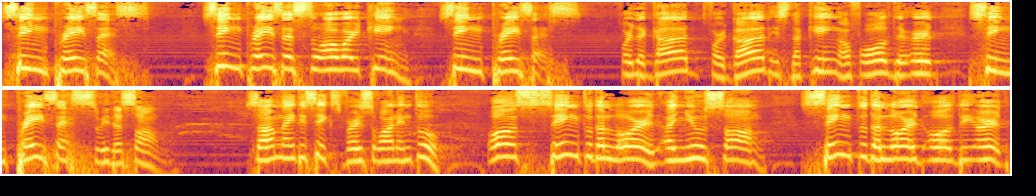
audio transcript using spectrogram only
Sing praises. Sing praises to our King. Sing praises. For the God, for God is the King of all the earth. Sing praises with a song. Psalm 96 verse 1 and 2. Oh, sing to the Lord a new song. Sing to the Lord all the earth.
